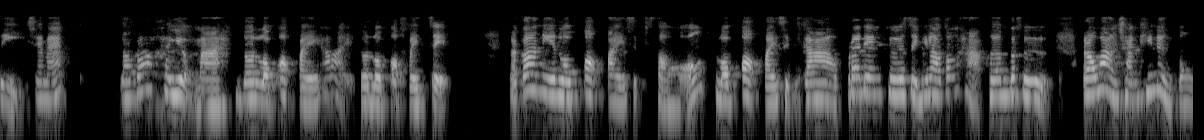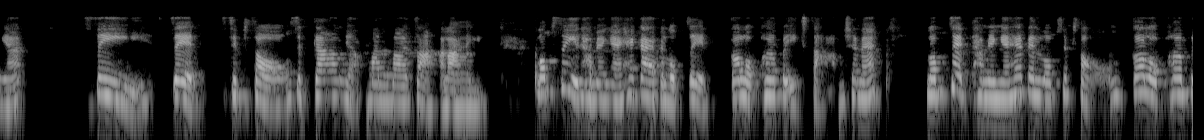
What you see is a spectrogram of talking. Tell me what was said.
สี่ใช่ไหมแล้วก็ขยับมาโดนลบออกไปเท่าไหร่โดนลบออกไปเจ็ดแล้วก็อันนี้ลบออกไปสิบสองลบออกไปสิบเก้าประเด็นคือสิ่งที่เราต้องหาเพิ่มก็คือ ระหว่างชั้นที่หนึ่งตรงเนี้ยสี่เจ็ดสิบสองสิบเก้าเนี่ย มันมาจากอะไร ลบสี่ทำยังไงให้กลายเป็นลบเจ็ดก็ลบเพิ่มไปอีกสามใช่ไหม ลบเจ็ดทำยังไงให้เป็นลบสิบสองก็ลบเพิ่มไป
